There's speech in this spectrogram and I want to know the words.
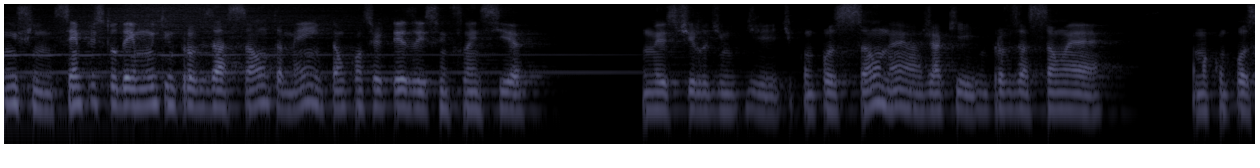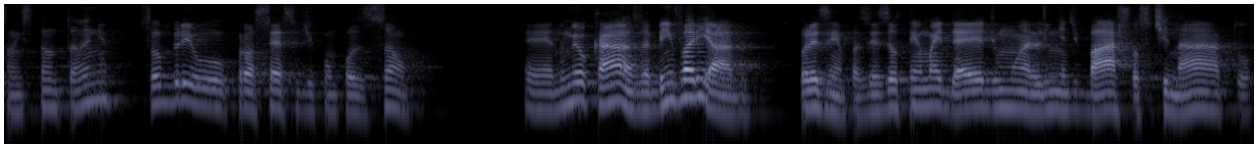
enfim, sempre estudei muito improvisação também, então com certeza isso influencia no meu estilo de, de, de composição, né? Já que improvisação é, é uma composição instantânea. Sobre o processo de composição, é, no meu caso é bem variado. Por exemplo, às vezes eu tenho uma ideia de uma linha de baixo, ostinato.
